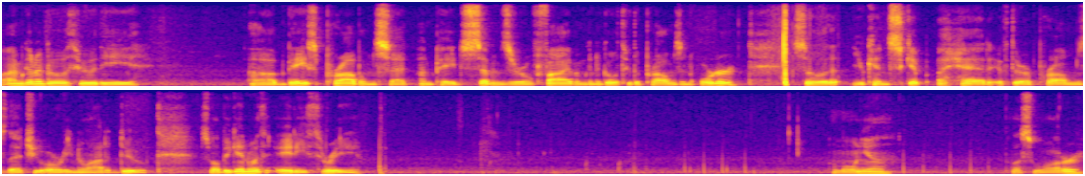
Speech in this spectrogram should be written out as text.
I'm going to go through the uh, base problem set on page 705. I'm going to go through the problems in order so that you can skip ahead if there are problems that you already know how to do. So I'll begin with 83. Ammonia plus water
